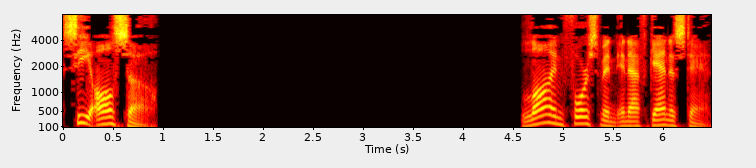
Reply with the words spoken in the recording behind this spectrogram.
See also. Law enforcement in Afghanistan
